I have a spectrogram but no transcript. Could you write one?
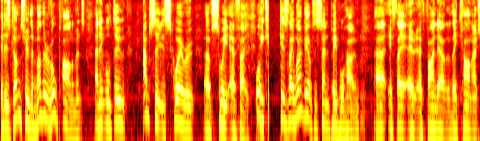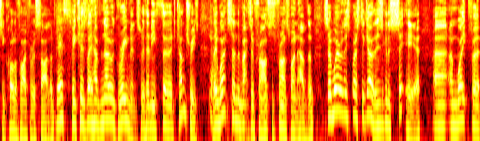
it has gone through the mother of all parliaments, and it will do absolutely the square root of sweet FA because they won't be able to send people home uh, if they uh, find out that they can't actually qualify for asylum. Yes. Because they have no agreements with any third countries. They won't send them back to France because France won't have them. So where are they supposed to go? They're just going to sit here uh, and wait for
